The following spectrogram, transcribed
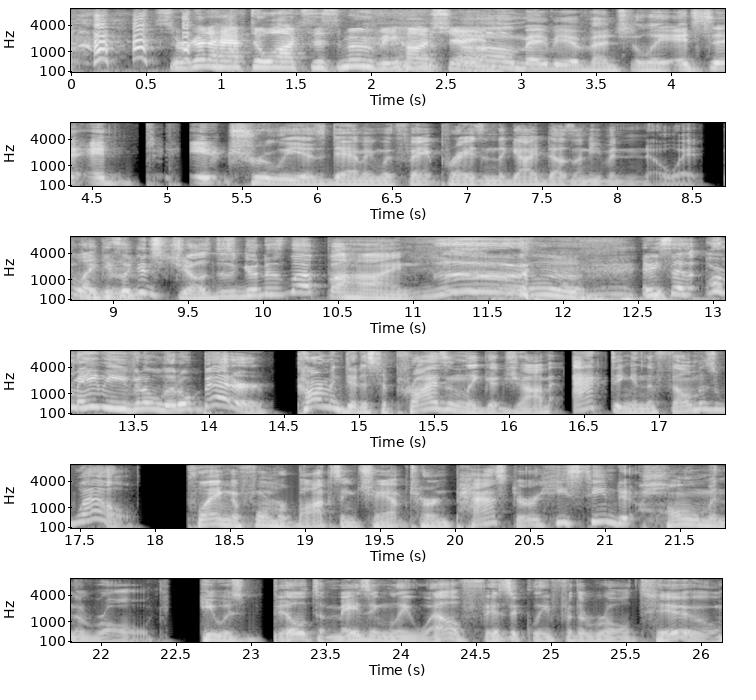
so we're gonna have to watch this movie, huh, Shane? Oh, maybe eventually. It's ju- it it truly is damning with faint praise, and the guy doesn't even know it. Like he's like, it's just as good as Left Behind. And he says, or maybe even a little better. Carmen did a surprisingly good job acting in the film as well. Playing a former boxing champ turned pastor, he seemed at home in the role. He was built amazingly well physically for the role, too.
